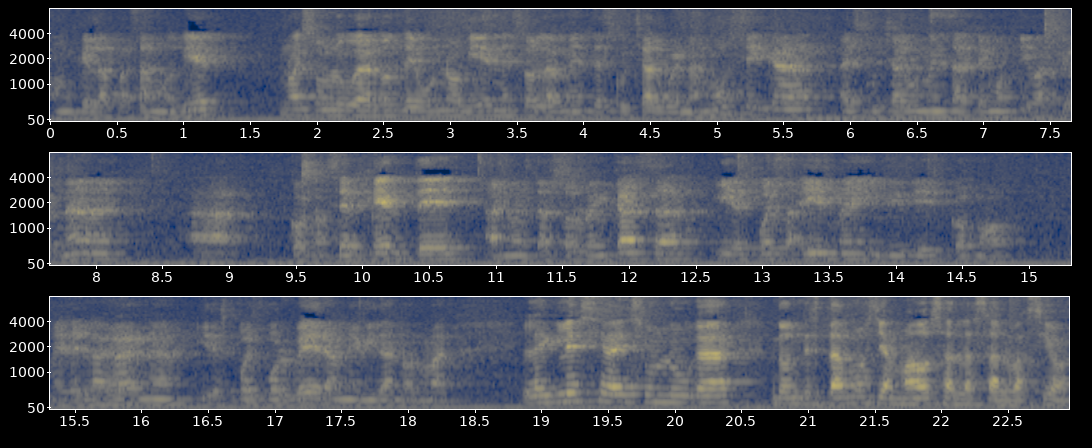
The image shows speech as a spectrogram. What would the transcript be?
aunque la pasamos bien. No es un lugar donde uno viene solamente a escuchar buena música, a escuchar un mensaje motivacional, a conocer gente, a no estar solo en casa y después a irme y vivir como me dé la gana y después volver a mi vida normal. La iglesia es un lugar donde estamos llamados a la salvación.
